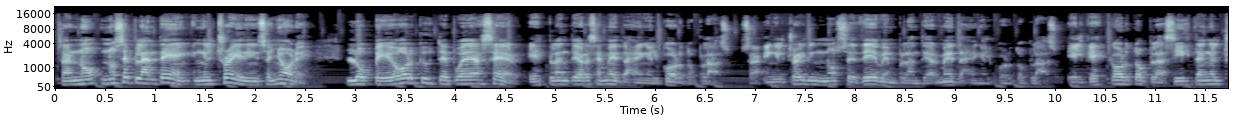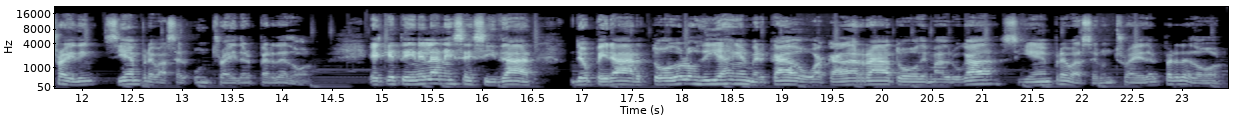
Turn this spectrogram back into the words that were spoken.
O sea, no, no se planteen en el trading, señores lo peor que usted puede hacer es plantearse metas en el corto plazo. O sea, en el trading no se deben plantear metas en el corto plazo. El que es cortoplacista en el trading siempre va a ser un trader perdedor. El que tiene la necesidad de operar todos los días en el mercado o a cada rato o de madrugada, siempre va a ser un trader perdedor.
